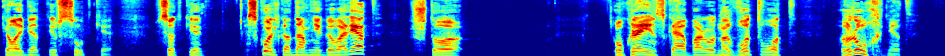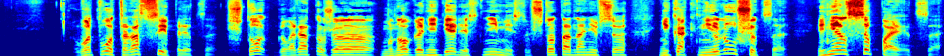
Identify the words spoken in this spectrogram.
километре в сутки. Все-таки сколько нам не говорят, что украинская оборона вот-вот рухнет, вот-вот рассыплется, что говорят уже много недель, если не месяцев. Что-то она не все никак не рушится и не рассыпается.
